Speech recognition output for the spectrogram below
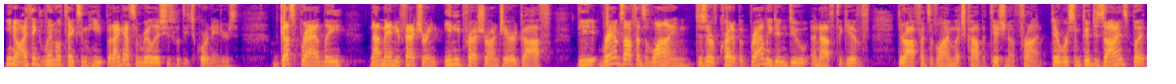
you know, I think Lynn will take some heat, but I got some real issues with these coordinators. Gus Bradley not manufacturing any pressure on Jared Goff. The Rams offensive line deserve credit, but Bradley didn't do enough to give their offensive line much competition up front. There were some good designs, but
